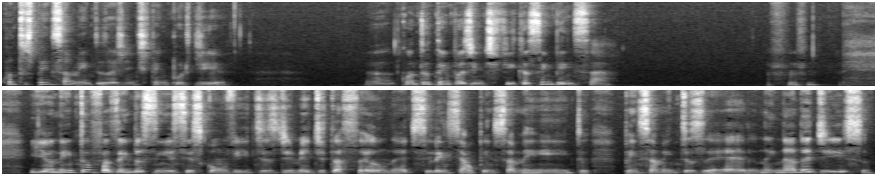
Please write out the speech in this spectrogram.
Quantos pensamentos a gente tem por dia? Quanto tempo a gente fica sem pensar? e eu nem estou fazendo assim esses convites de meditação, né? De silenciar o pensamento, pensamento zero, nem nada disso.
